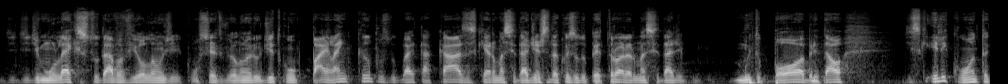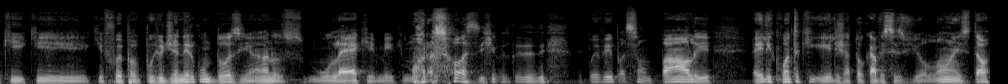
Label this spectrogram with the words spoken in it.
De, de- de moleque estudava violão, de concerto violão erudito com o pai, lá em Campos do Guaitacazes, que era uma cidade antes da coisa do petróleo, era uma cidade muito pobre e tal. Diz que, ele conta que, que, que foi para o Rio de Janeiro com 12 anos, moleque, meio que mora sozinho, coisas assim. Depois veio para São Paulo e aí ele conta que ele já tocava esses violões e tal,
